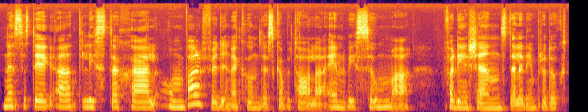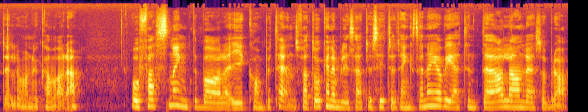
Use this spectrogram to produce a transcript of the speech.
Nästa steg är att lista skäl om varför dina kunder ska betala en viss summa för din tjänst eller din produkt eller vad det nu kan vara. Och fastna inte bara i kompetens för att då kan det bli så att du sitter och tänker så här, nej jag vet inte, alla andra är så bra.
